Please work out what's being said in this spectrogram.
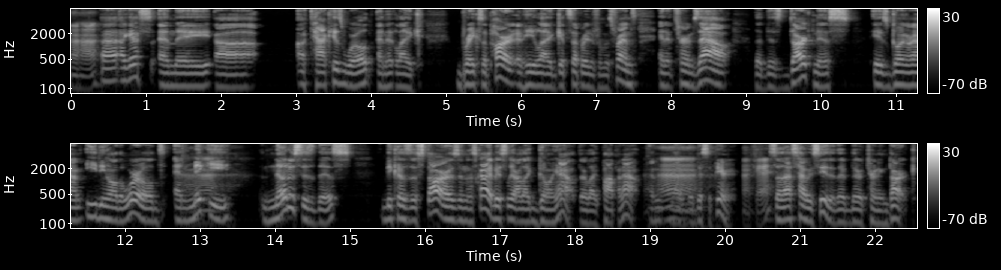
Uh huh. uh, I guess, and they uh, attack his world, and it like breaks apart, and he like gets separated from his friends, and it turns out that this darkness is going around eating all the worlds, and Mickey Ah. notices this because the stars in the sky basically are like going out, they're like popping out, and like, Ah. they're disappearing. Okay. So that's how he sees it. They're, they're turning dark.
